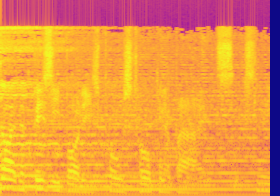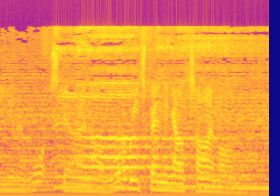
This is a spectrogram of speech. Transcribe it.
Like the busybodies Paul's talking about. It's, it's the, you know, what's going on? What are we spending our time on?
